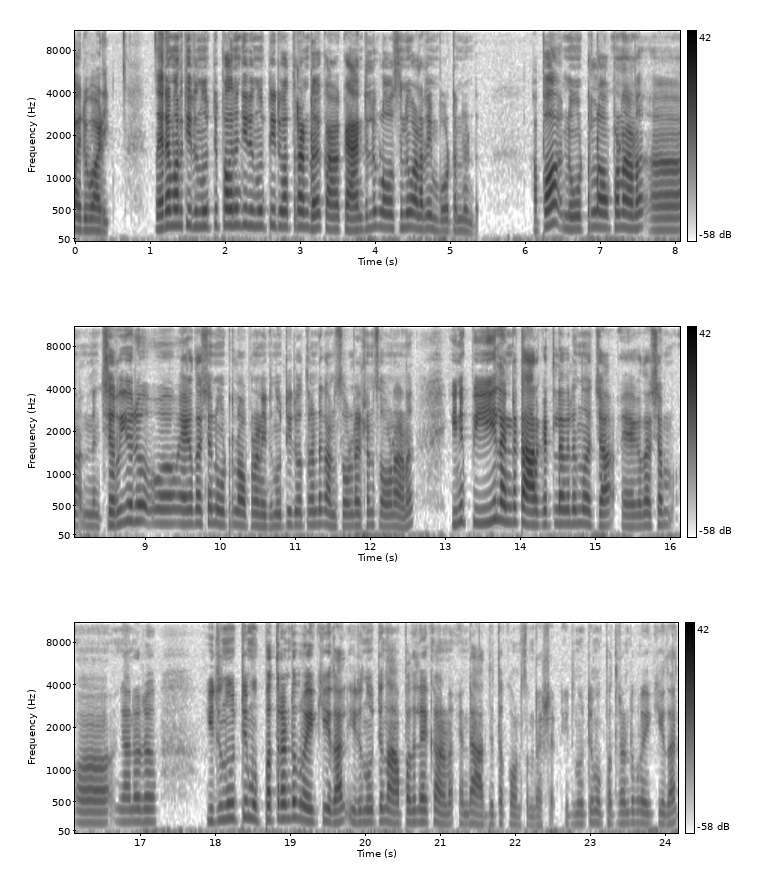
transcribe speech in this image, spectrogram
പരിപാടി. നേരെ മറിച്ച് ഇരുന്നൂറ്റി പതിനഞ്ച് ഇരുന്നൂറ്റി ഇരുപത്തിരണ്ട് കാൻഡിൽ ക്ലോസിന് വളരെ ഇമ്പോർട്ടന്റ് ഉണ്ട്. അപ്പോൾ ന്യൂട്രൽ ഓപ്പൺ ആണ്. ചെറിയൊരു ഏകദേശം ന്യൂട്രൽ ഓപ്പൺ ആണ്. ഇരുന്നൂറ്റി ഇരുപത്തിരണ്ട് കൺസോൾട്ടേഷൻ സോണാണ് ഇനി പിയിൽ എന്റെ ടാർഗറ്റ് ലെവൽ എന്ന് വെച്ചാൽ ഏകദേശം ഞാനൊരു ഇരുന്നൂറ്റി മുപ്പത്തിരണ്ട് ബ്രേക്ക് ചെയ്താൽ ഇരുന്നൂറ്റി നാൽപ്പതിലേക്കാണ് എന്റെ ആദ്യത്തെ കോൺസെൻട്രേഷൻ ഇരുന്നൂറ്റി മുപ്പത്തിരണ്ട് ബ്രേക്ക് ചെയ്താൽ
